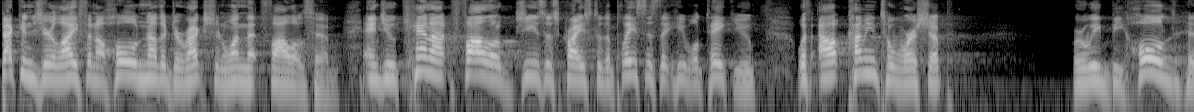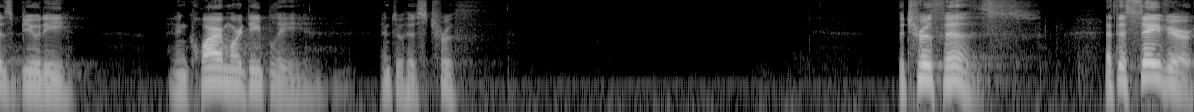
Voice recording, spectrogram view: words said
beckons your life in a whole nother direction, one that follows Him. And you cannot follow Jesus Christ to the places that He will take you without coming to worship where we behold His beauty and inquire more deeply into His truth. The truth is, that this Savior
